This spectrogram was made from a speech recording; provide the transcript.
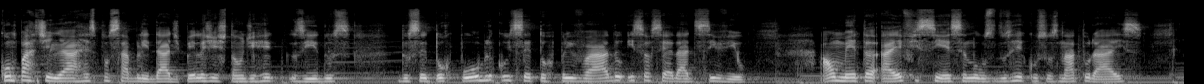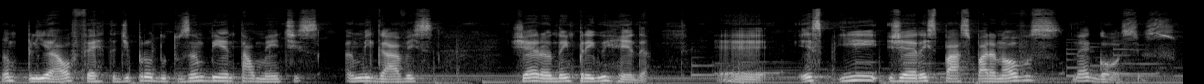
compartilhar a responsabilidade pela gestão de resíduos do setor público e setor privado e sociedade civil aumenta a eficiência no uso dos recursos naturais, amplia a oferta de produtos ambientalmente amigáveis, gerando emprego e renda, é, e gera espaço para novos negócios.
